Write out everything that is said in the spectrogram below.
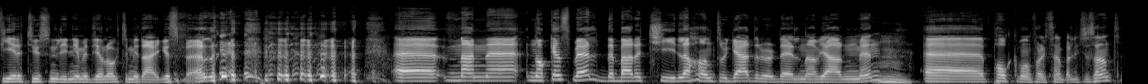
4000 linjer med dialog til mitt eget spill. Eh, men eh, noen spill Det bare kiler hunter-gatherer-delen av hjernen min. Eh, Pokémon, for eksempel. Ikke sant?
